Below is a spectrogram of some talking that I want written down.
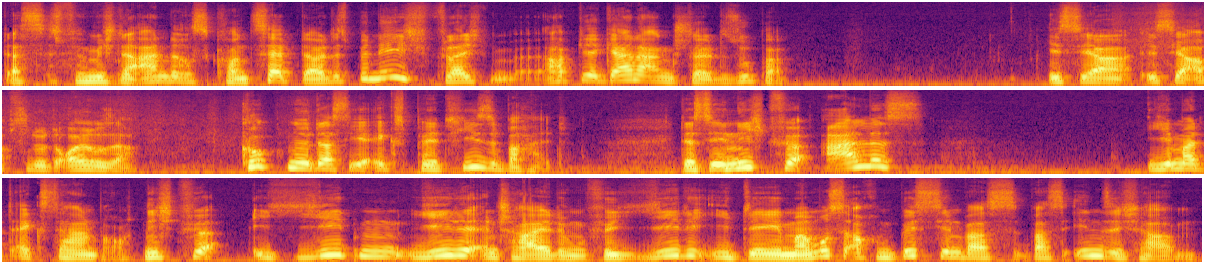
Das ist für mich ein anderes Konzept. Aber das bin ich. Vielleicht habt ihr gerne Angestellte. Super. Ist ja, ist ja absolut eure Sache. Guckt nur, dass ihr Expertise behaltet dass ihr nicht für alles jemand extern braucht. Nicht für jeden, jede Entscheidung, für jede Idee. Man muss auch ein bisschen was, was in sich haben,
